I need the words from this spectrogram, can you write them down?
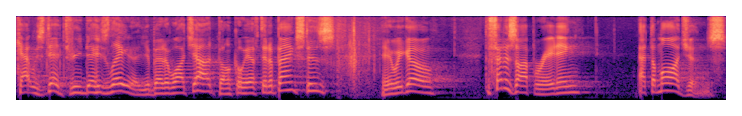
Cat was dead three days later. You better watch out. Don't go after the banksters. Here we go. The Fed is operating at the margins.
